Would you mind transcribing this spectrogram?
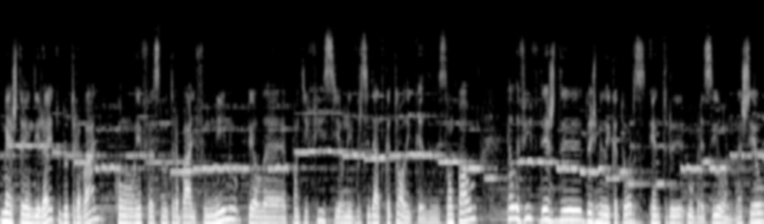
Mestre em Direito do Trabalho, com ênfase no trabalho feminino pela Pontifícia Universidade Católica de São Paulo ela vive desde 2014 entre o Brasil, onde nasceu,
